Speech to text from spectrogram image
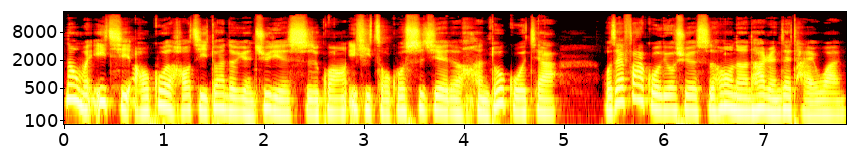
那我们一起熬过了好几段的远距离的时光，一起走过世界的很多国家。我在法国留学的时候呢，他人在台湾。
